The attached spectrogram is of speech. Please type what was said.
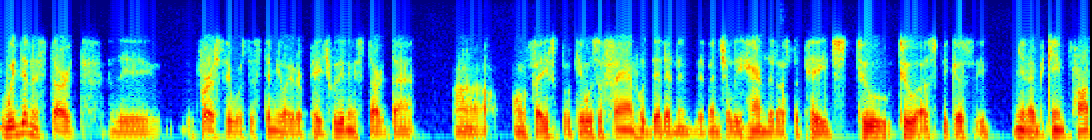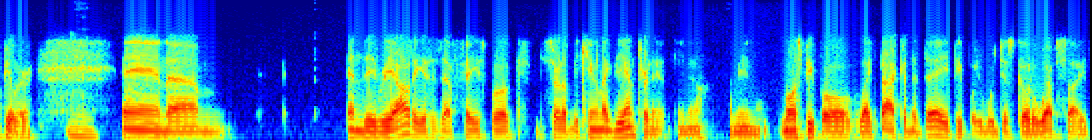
we didn't start the first. It was the stimulator page. We didn't start that uh, on Facebook. It was a fan who did it and eventually handed us the page to to us because it you know became popular. Mm. And um, and the reality is, is that Facebook sort of became like the internet. You know, I mean, most people like back in the day, people would just go to websites.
